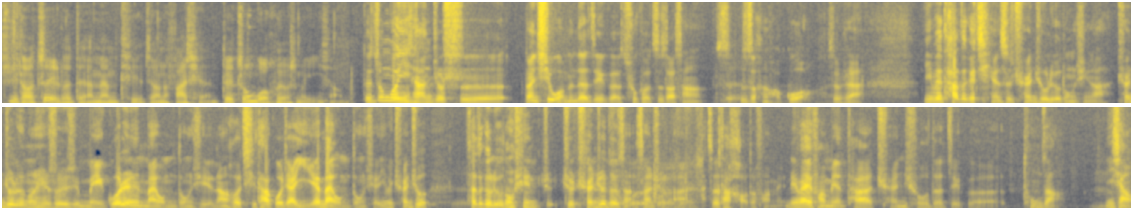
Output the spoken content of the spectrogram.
具体到这一轮的 MMT 这样的发钱，对中国会有什么影响呢？对中国影响就是短期我们的这个出口制造商日子很好过，是不是？因为他这个钱是全球流动性啊，全球流动性，所以是美国人买我们东西，然后其他国家也买我们东西，因为全球它这个流动性就就全球都上上去了啊，这是它好的方面。另外一方面，它全球的这个通胀，你想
